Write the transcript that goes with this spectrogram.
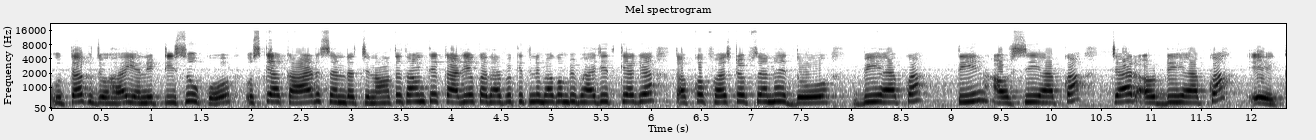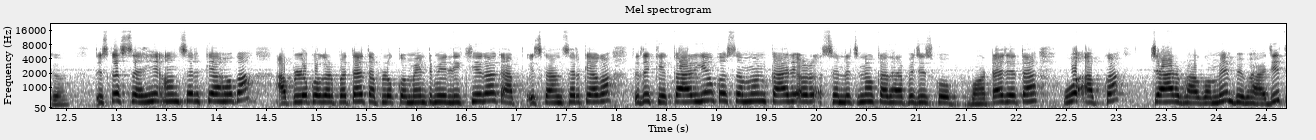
उतक जो है, यानी टिश्यू को, उसके आकार संरचना तथा उनके कार्यों के आधार पर कितने भागों में विभाजित किया गया? तो आपका फ़र्स्ट ऑप्शन है दो बी है आपका तीन और सी है आपका, चार और डी है आपका एक। तो इसका सही आंसर क्या होगा? आप लोग को अगर पता है तो आप लोग कमेंट में लिखिएगा कि आप, इसका आंसर क्या होगा? तो देखिए, कार्यों का समूह, कार्य और संरचनाओं के आधार पर जिसको बांटा जाता है, वो आपका चार भागों में विभाजित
